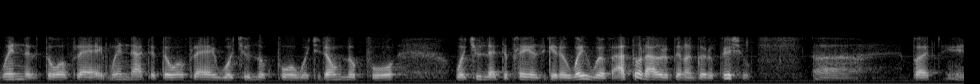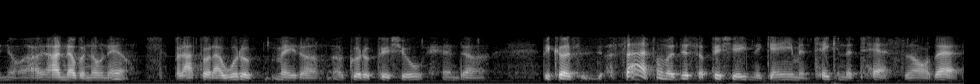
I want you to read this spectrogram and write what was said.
when to throw a flag, when not to throw a flag, what you look for, what you don't look for, what you let the players get away with. I thought I would have been a good official, uh, but you know I, I never know now. But I thought I would have made a, a good official, and uh, because aside from just officiating the game and taking the tests and all that,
